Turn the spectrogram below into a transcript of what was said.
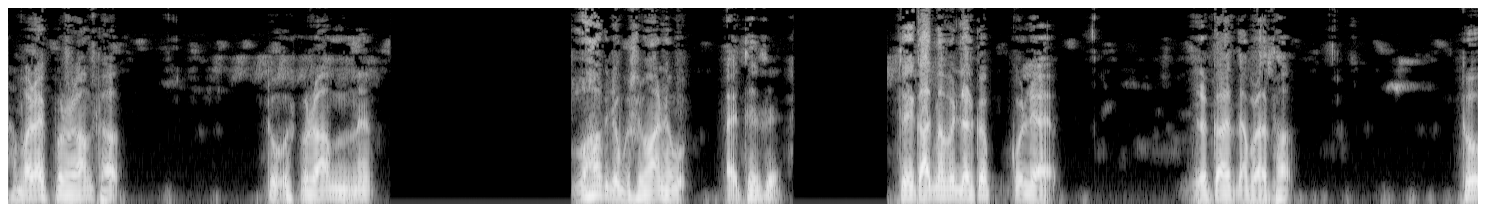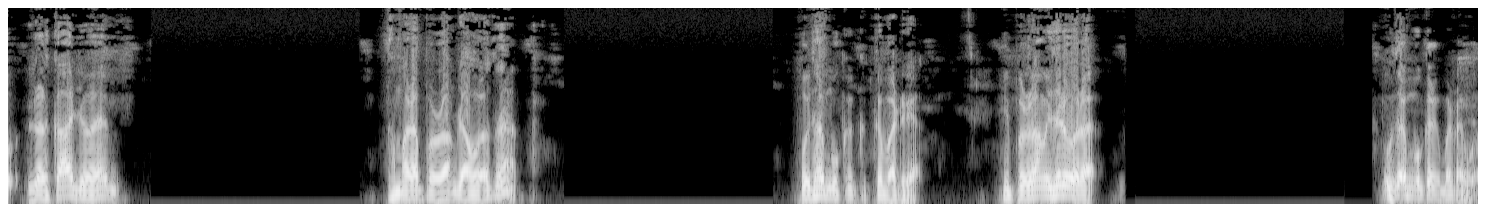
ہمارا ایک پروگرام تھا تو اس پروگرام میں وہاں کے جو مسلمان ہیں وہ آئے تھے تو ایک آدمی اپنے لڑکے کو لے آیا۔ لڑکا اتنا بڑا تھا۔ تو لڑکا جو ہے ہمارا پروگرام جہاں ہو رہا تھا نا ادھر منہ کے بیٹھ گیا۔ یہ پروگرام ادھر ہو رہا۔ ہے ادھر منہ کر کے بیٹھا ہوا۔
